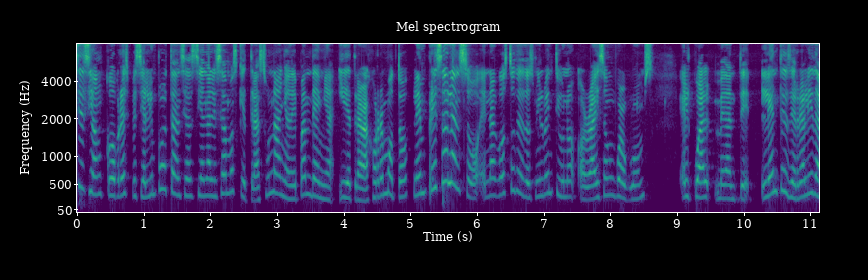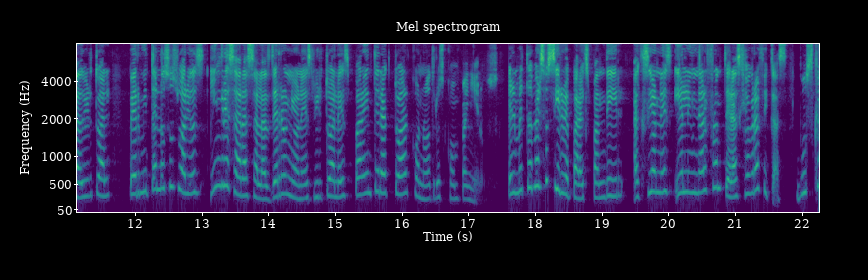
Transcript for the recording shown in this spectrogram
decisión cobra especial importancia si analizamos que tras un año de pandemia y de trabajo remoto, la empresa lanzó en agosto de 2021 Horizon Workrooms, el cual, mediante lentes de realidad virtual, permite a los usuarios ingresar a salas de reuniones virtuales para interactuar con otros compañeros. El metaverso sirve para expandir acciones y eliminar fronteras geográficas. Busca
